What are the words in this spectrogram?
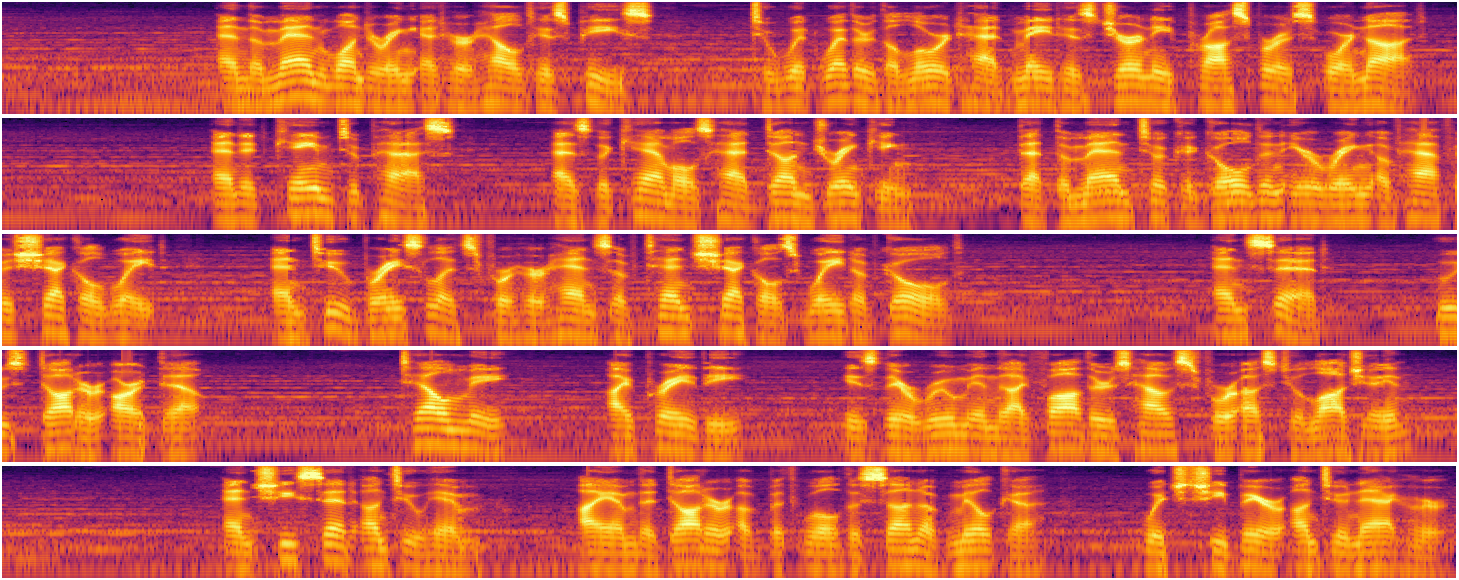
And the man wondering at her held his peace, to wit whether the Lord had made his journey prosperous or not. And it came to pass, as the camels had done drinking, that the man took a golden earring of half a shekel weight, and two bracelets for her hands of ten shekels weight of gold. And said, Whose daughter art thou? Tell me, I pray thee, is there room in thy father's house for us to lodge in? And she said unto him, I am the daughter of Bethuel the son of Milcah, which she bare unto Nahor.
